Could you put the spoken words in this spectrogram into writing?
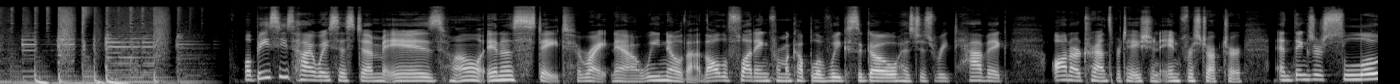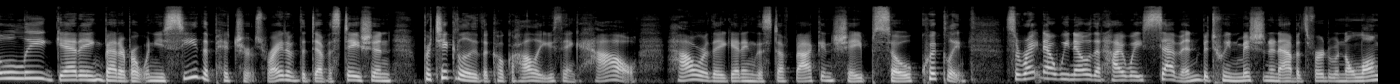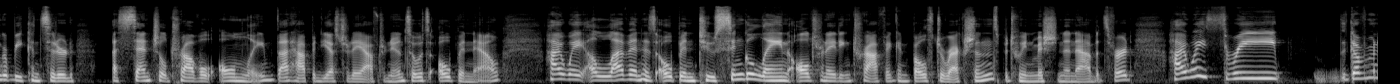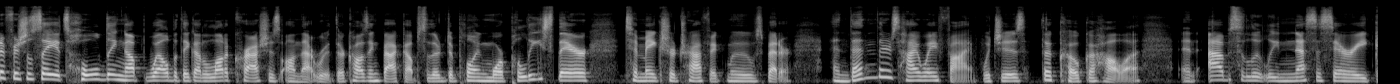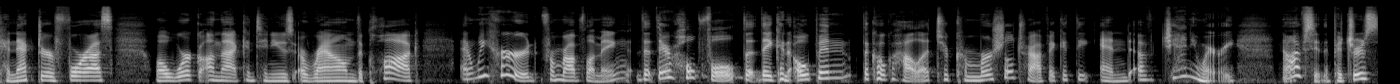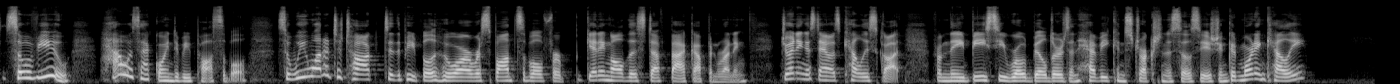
Well, BC's highway system is, well, in a state right now. We know that. All the flooding from a couple of weeks ago has just wreaked havoc on our transportation infrastructure, and things are slowly getting better. But when you see the pictures, right, of the devastation, particularly the Coquihalla, you think, how? How are they getting this stuff back in shape so quickly? So, right now, we know that Highway 7 between Mission and Abbotsford will no longer be considered essential travel only. That happened yesterday afternoon, so it's open now. Highway 11 has opened to single lane alternating traffic in both directions between Mission and Abbotsford. Highway 3 the government officials say it's holding up well, but they got a lot of crashes on that route. They're causing backups, so they're deploying more police there to make sure traffic moves better. And then there's Highway 5, which is the Coquihalla, an absolutely necessary connector for us. While work on that continues around the clock. And we heard from Rob Fleming that they're hopeful that they can open the Coquihalla to commercial traffic at the end of January. Now, I've seen the pictures, so have you. How is that going to be possible? So, we wanted to talk to the people who are responsible for getting all this stuff back up and running. Joining us now is Kelly Scott from the BC Road Builders and Heavy Construction Association. Good morning, Kelly.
